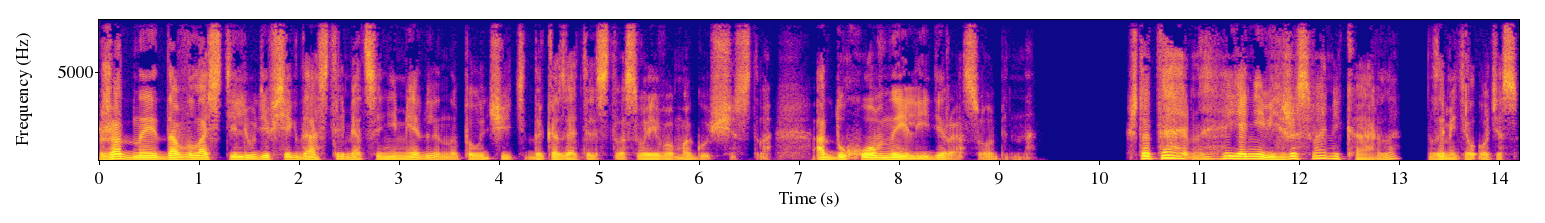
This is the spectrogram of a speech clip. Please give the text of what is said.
Жадные до власти люди всегда стремятся немедленно получить доказательства своего могущества, а духовные лидеры особенно. — Что-то я не вижу с вами Карла, — заметил Отис.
